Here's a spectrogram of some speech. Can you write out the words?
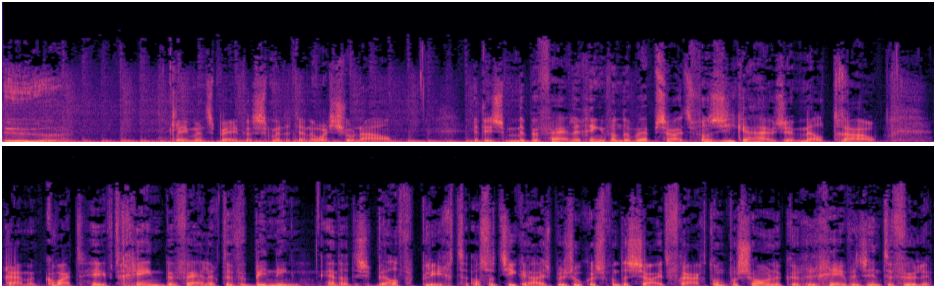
uur. Clemens Peters met het NOS Journaal. Het is de beveiliging van de websites van ziekenhuizen, meldt trouw. Ruim een kwart heeft geen beveiligde verbinding. En dat is wel verplicht als het ziekenhuisbezoekers van de site vraagt om persoonlijke gegevens in te vullen.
